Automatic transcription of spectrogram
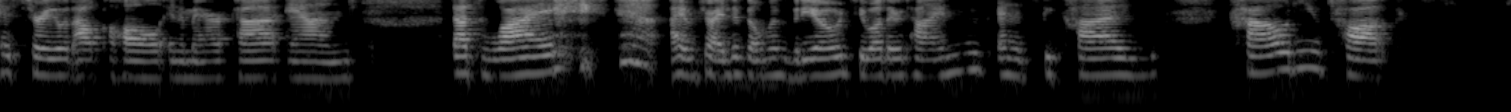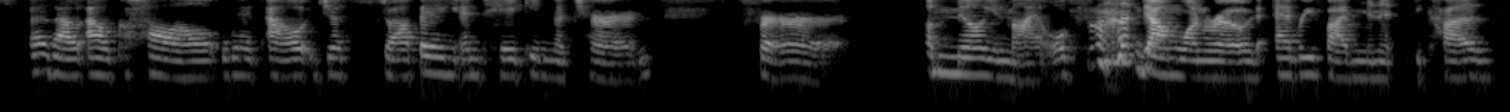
history with alcohol in America and that's why I've tried to film this video two other times and it's because how do you talk about alcohol without just stopping and taking a turn for a million miles down one road every five minutes? Because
